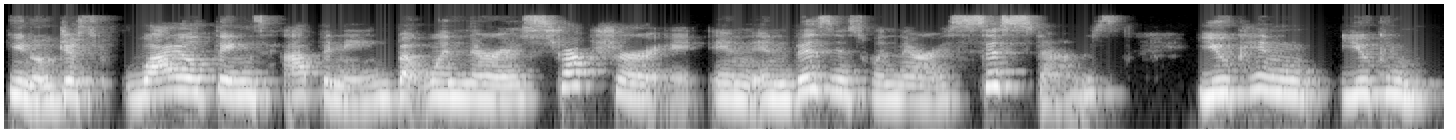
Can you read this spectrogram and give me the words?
you know, just wild things happening. But when there is structure in, in business, when there are systems, you can, you can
